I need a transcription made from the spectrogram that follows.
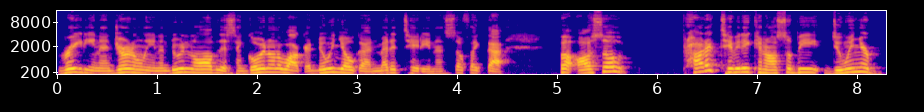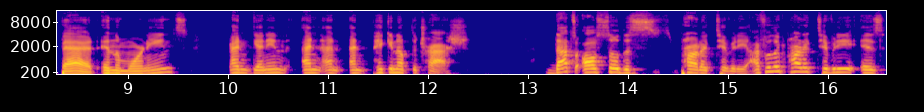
reading and journaling and doing all of this and going on a walk and doing yoga and meditating and stuff like that. But also productivity can also be doing your bed in the mornings and getting and and, and picking up the trash. That's also this productivity. I feel like productivity is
